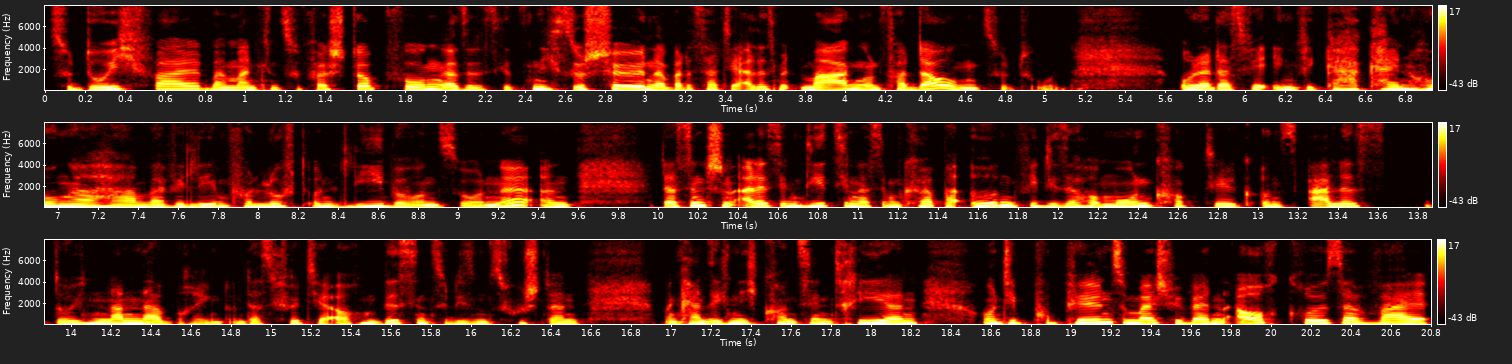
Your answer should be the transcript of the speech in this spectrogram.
zu Durchfall, bei manchen zu Verstopfung. Also das ist jetzt nicht so schön, aber das hat ja alles mit Magen und Verdauung Augen zu tun. Oder dass wir irgendwie gar keinen Hunger haben, weil wir leben von Luft und Liebe und so. Ne? Und das sind schon alles Indizien, dass im Körper irgendwie dieser Hormoncocktail uns alles durcheinander bringt. Und das führt ja auch ein bisschen zu diesem Zustand, man kann sich nicht konzentrieren. Und die Pupillen zum Beispiel werden auch größer, weil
